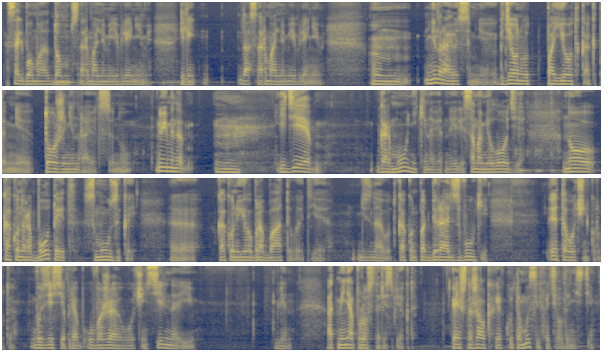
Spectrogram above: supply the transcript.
с альбома «Дом с нормальными явлениями». Или, да, с нормальными явлениями. Эм, не нравится мне. Где он вот поет как-то, мне тоже не нравится. Ну, ну именно идея гармоники, наверное, или сама мелодия. Но как он работает с музыкой, э, как он ее обрабатывает, я не знаю, вот как он подбирает звуки, это очень круто. Вот здесь я прям уважаю его очень сильно и, блин, от меня просто респект. Конечно, жалко, я какую-то мысль хотел донести.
